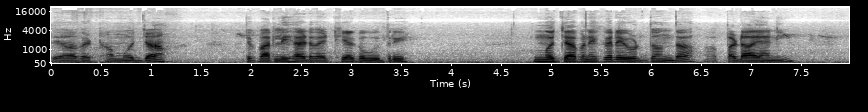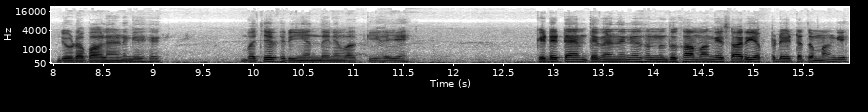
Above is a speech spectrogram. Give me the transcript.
ਤੇ ਆ ਬੈਠਾ ਮੋਜਾ। ਤੇ ਪਰਲੀ ਸਾਈਡ ਬੈਠੀ ਆ ਕਬੂਤਰੀ। ਮੋਜਾ ਆਪਣੇ ਘਰੇ ਉੱਡਦਾ ਹੁੰਦਾ, ਆਪਾਂ ਡਾਇਆ ਨਹੀਂ। ਜੋੜਾ ਪਾ ਲੈਣਗੇ ਇਹ। ਬੱਚੇ ਫਰੀ ਜਾਂਦੇ ਨੇ ਬਾਕੀ ਹਜੇ। ਕਿਹੜੇ ਟਾਈਮ ਤੇ ਪੈਂਦੇ ਨੇ, ਤੁਹਾਨੂੰ ਦਿਖਾਵਾਂਗੇ, ਸਾਰੀ ਅਪਡੇਟ ਦਵਾਂਗੇ।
